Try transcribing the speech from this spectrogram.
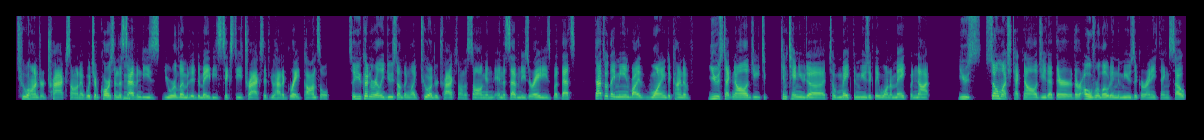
200 tracks on it which of course in the Hmm. 70s you were limited to maybe 60 tracks if you had a great console so you couldn't really do something like 200 tracks on a song in, in the 70s or 80s but that's that's what they mean by wanting to kind of use technology to continue to to make the music they want to make but not use so much technology that they're they're overloading the music or anything. So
